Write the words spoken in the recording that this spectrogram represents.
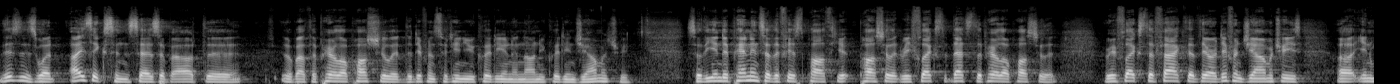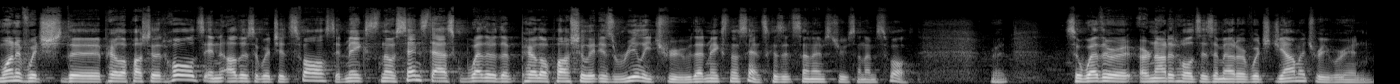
this is what Isaacson says about the about the parallel postulate, the difference between Euclidean and non-Euclidean geometry. So the independence of the fifth postulate reflects that that's the parallel postulate reflects the fact that there are different geometries, uh, in one of which the parallel postulate holds, in others of which it's false. It makes no sense to ask whether the parallel postulate is really true. That makes no sense because it's sometimes true, sometimes false. Right? So whether or not it holds is a matter of which geometry we're in.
